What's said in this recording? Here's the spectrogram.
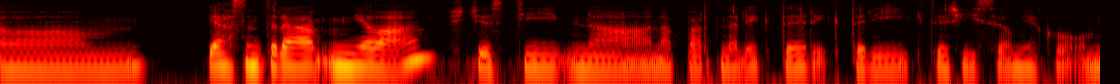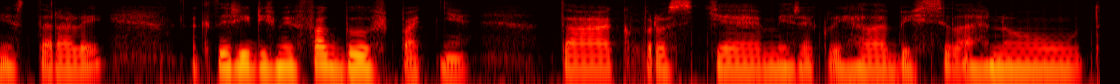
Um, já jsem teda měla štěstí na, na partnery, který, který, kteří se o mě, jako o mě starali a kteří, když mi fakt bylo špatně, tak prostě mi řekli, hele, běž si lehnout,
